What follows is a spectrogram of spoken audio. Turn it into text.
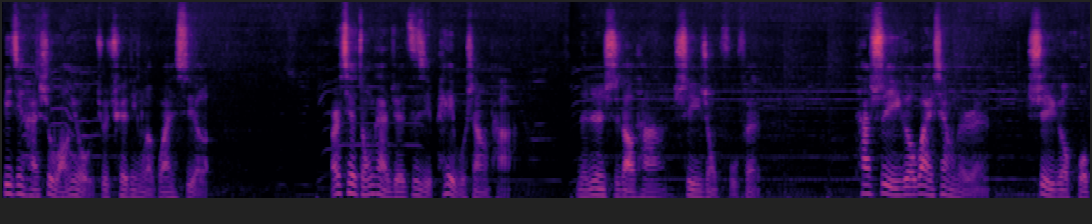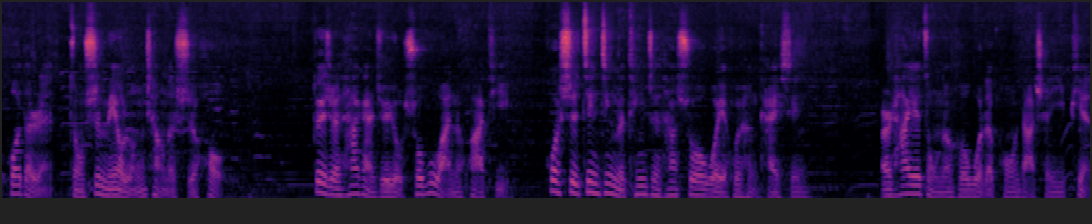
毕竟还是网友就确定了关系了。而且总感觉自己配不上他，能认识到他是一种福分。他是一个外向的人，是一个活泼的人，总是没有冷场的时候。对着他感觉有说不完的话题，或是静静的听着他说，我也会很开心。而他也总能和我的朋友打成一片，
